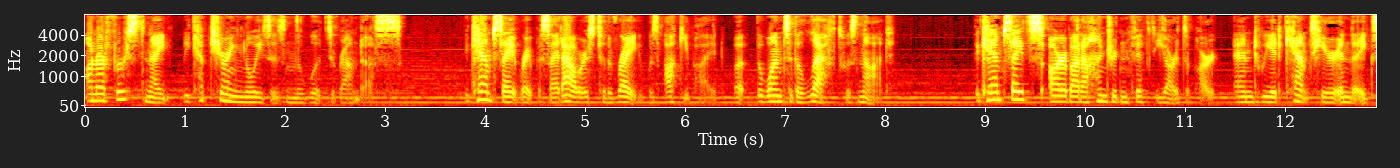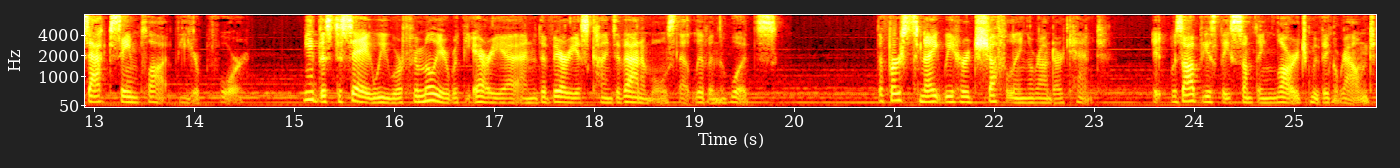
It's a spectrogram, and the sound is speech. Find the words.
On our first night, we kept hearing noises in the woods around us. The campsite right beside ours to the right was occupied, but the one to the left was not. The campsites are about 150 yards apart, and we had camped here in the exact same plot the year before. Needless to say, we were familiar with the area and the various kinds of animals that live in the woods. The first night we heard shuffling around our tent. It was obviously something large moving around,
